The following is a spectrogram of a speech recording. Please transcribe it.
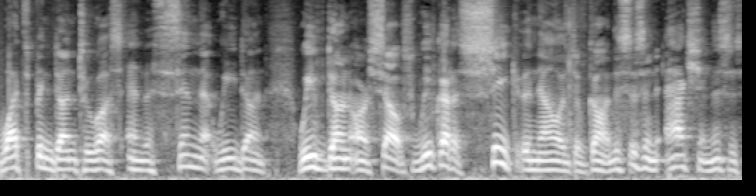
what's been done to us and the sin that we done we've done ourselves. We've got to seek the knowledge of God. This is an action. This is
